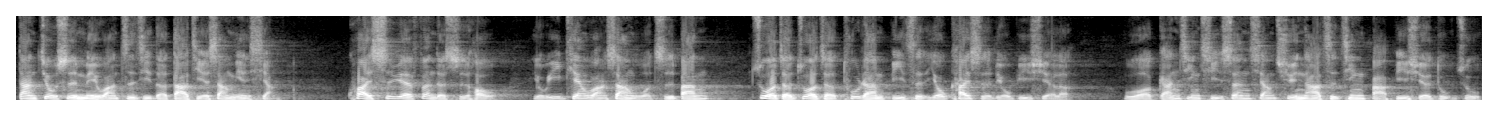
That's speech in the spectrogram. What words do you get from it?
但就是没往自己的大节上面想。快四月份的时候，有一天晚上我值班。做着做着，突然鼻子又开始流鼻血了。我赶紧起身想去拿纸巾把鼻血堵住。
